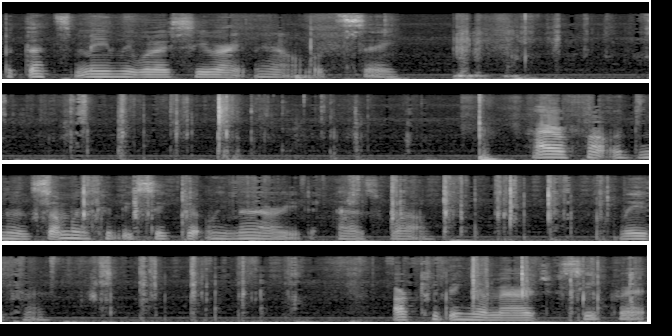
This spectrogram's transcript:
But that's mainly what I see right now. Let's see. Hierophant with the moon. Someone could be secretly married as well. Libra. Are keeping their marriage secret.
